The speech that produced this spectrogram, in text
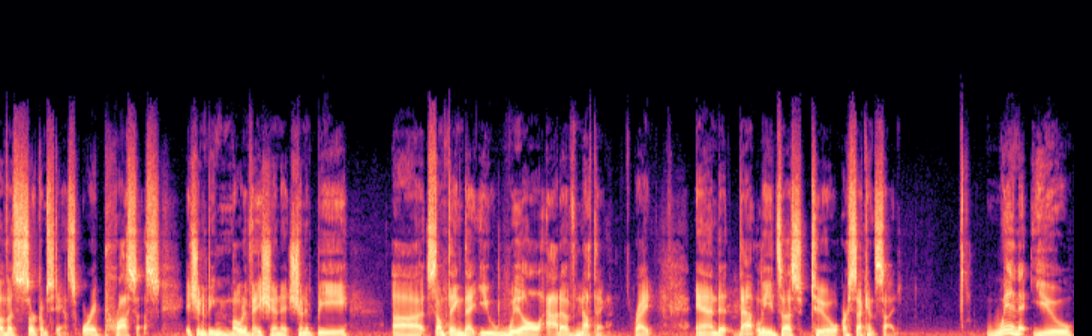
of a circumstance or a process. It shouldn't be motivation. It shouldn't be uh, something that you will out of nothing, right? And that leads us to our second side. When you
